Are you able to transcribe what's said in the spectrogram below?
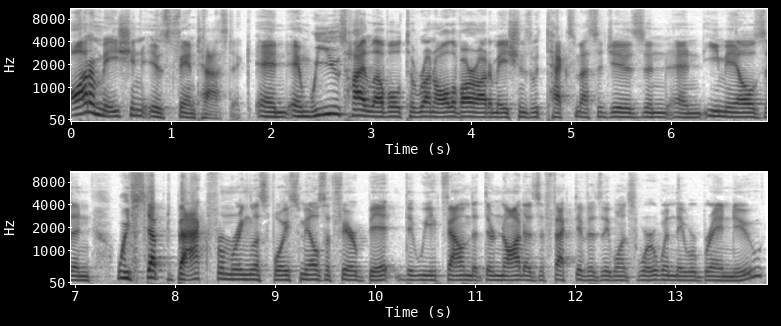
automation is fantastic. And and we use HighLevel to run all of our automations with text messages and, and emails. And we've stepped back from ringless voicemails a fair bit that we found that they're not as effective as they once were when they were brand new.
